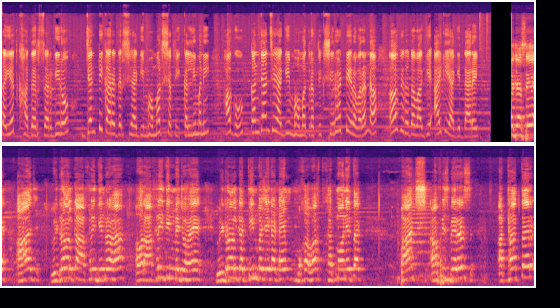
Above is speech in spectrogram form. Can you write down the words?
सैयद खादर सरगीरो जयंती कार्यदर्शी की मोहम्मद शफी कल्लिमनी ಹಾಗೂ ಕಂಜಾಂಚಿಯಾಗಿ ಮೊಹಮ್ಮದ್ ರಫಿಕ್ शिरहಟ್ಟಿ ರವರನ್ನ ಅವಿರತವಾಗಿ ಐಕಯಾಗಿದ್ದಾರೆ وجہ سے આજ ವಿ ด ಡ್ರಾಲ್ کا آخری ದಿನ رہا اور آخری ದಿನ میں جو ہے ವಿ ด ಡ್ರಾಲ್ کا 3:00 बजे का टाइम मुखा वक्त ختم ہونے تک 5 office bearers 78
